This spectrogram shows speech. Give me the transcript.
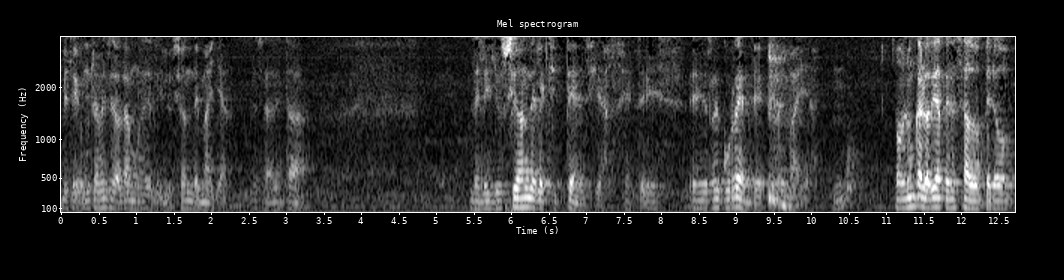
Viste que muchas veces hablamos de la ilusión de Maya, o sea, de esta de la ilusión de la existencia. Este es, es recurrente esto de Maya. No, nunca lo había pensado, pero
